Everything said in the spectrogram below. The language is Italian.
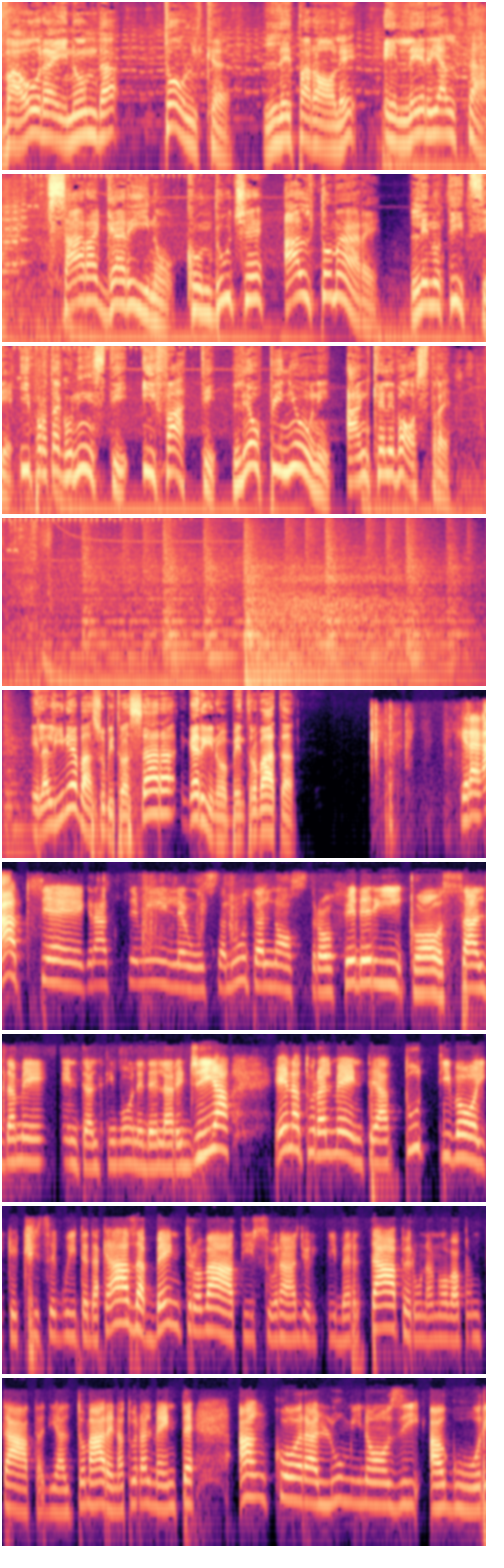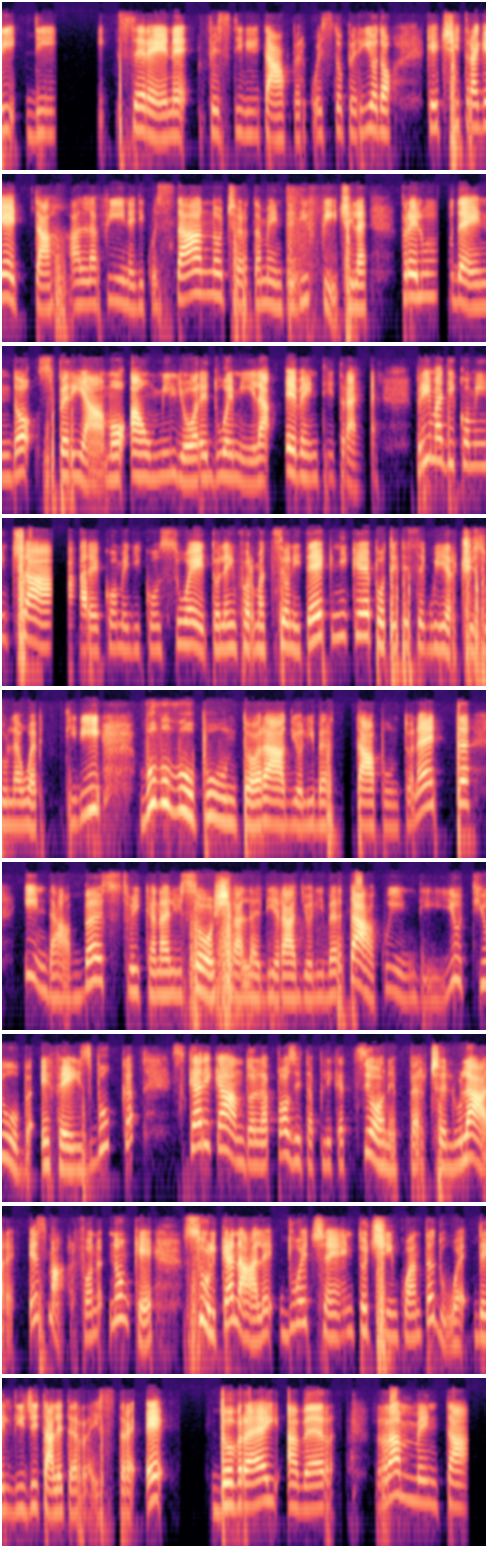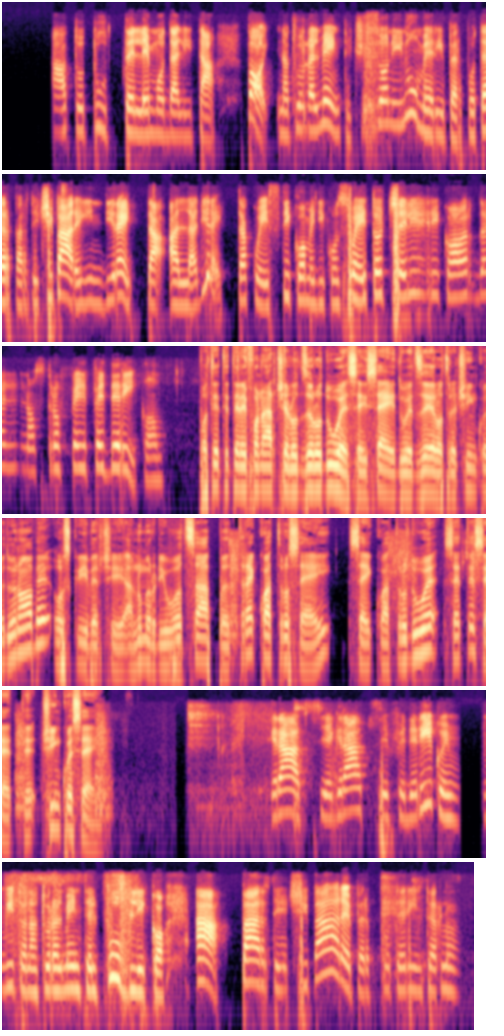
Va ora in onda Talk, le parole e le realtà. Sara Garino conduce Alto Mare. Le notizie, i protagonisti, i fatti, le opinioni, anche le vostre. E la linea va subito a Sara Garino, bentrovata. Grazie, grazie mille. Un saluto al nostro Federico, saldamente al timone della regia e naturalmente a tutti voi che ci seguite da casa, ben trovati su Radio Libertà per una nuova puntata di Alto Mare. Naturalmente ancora luminosi auguri di serene festività per questo periodo che ci traghetta alla fine di quest'anno, certamente difficile, preludendo, speriamo, a un migliore 2023. Prima di cominciare, come di consueto, le informazioni tecniche, potete seguirci sulla web tv www.radiolibertà.net in DAB sui canali social di Radio Libertà, quindi YouTube e Facebook, scaricando l'apposita applicazione per cellulare e smartphone, nonché sul canale 252 del digitale terrestre. E dovrei aver rammentato tutte le modalità. Poi naturalmente ci sono i numeri per poter partecipare in diretta alla diretta, questi come di consueto ce li ricorda il nostro Fe- Federico. Potete telefonarci allo 02 6620 3529 o scriverci al numero di WhatsApp 346 642 7756. Grazie, grazie Federico. Invito naturalmente il pubblico a partecipare per poter interloquire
